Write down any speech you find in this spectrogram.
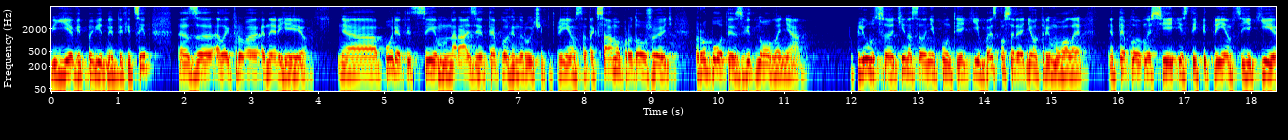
є відповідний дефіцит е, з електроенергією. Е, Поряд із цим наразі теплогенеруючі підприємства так само продовжують роботи з відновлення. Плюс е, ті населені пункти, які безпосередньо отримували теплоносії із тих підприємств, які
